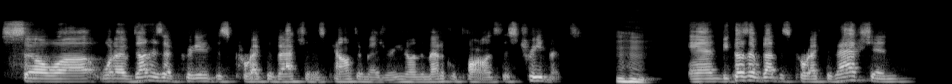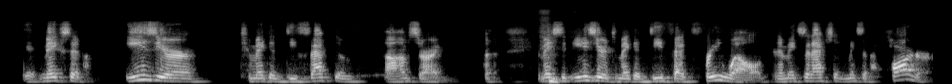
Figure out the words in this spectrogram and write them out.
So uh, what I've done is I've created this corrective action, this countermeasure, you know, in the medical parlance, this treatment. Mm-hmm. And because I've got this corrective action, it makes it easier to make a defective. Uh, I'm sorry, it makes it easier to make a defect-free weld, and it makes it actually it makes it harder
